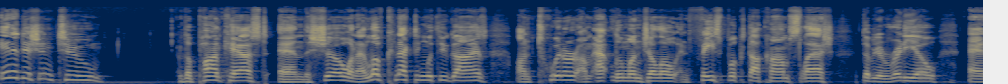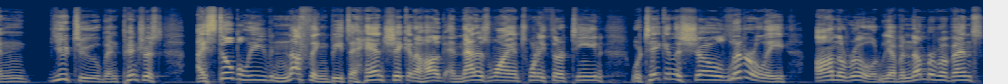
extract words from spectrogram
in addition to the podcast and the show, and I love connecting with you guys on Twitter. I'm at Lou Mongello and Facebook.com slash W Radio and YouTube and Pinterest, I still believe nothing beats a handshake and a hug. And that is why in 2013, we're taking the show literally on the road. We have a number of events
